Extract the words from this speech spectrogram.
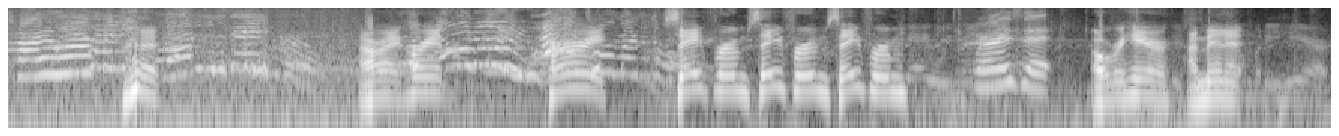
Tyler! Go to the safe room. All right, hurry up! No, you have Hurry! to Safe room, safe room, safe room. Where is it? Over here. I'm in it. Somebody here.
